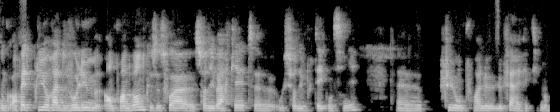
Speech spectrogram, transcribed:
donc en fait, plus il y aura de volume en point de vente, que ce soit sur des barquettes ou sur des bouteilles consignées, plus on pourra le, faire effectivement.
